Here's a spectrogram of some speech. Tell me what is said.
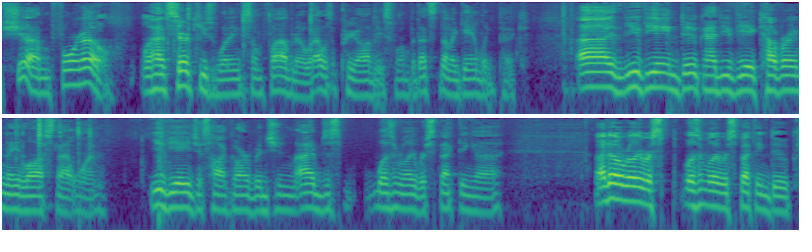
Shit, I'm four zero. Well, I had Syracuse winning, so I'm five zero. That was a pretty obvious one, but that's not a gambling pick. Uh, UVA and Duke. I had UVA covering. They lost that one. UVA is just hot garbage, and I just wasn't really respecting. Uh, I don't really res- wasn't really respecting Duke.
